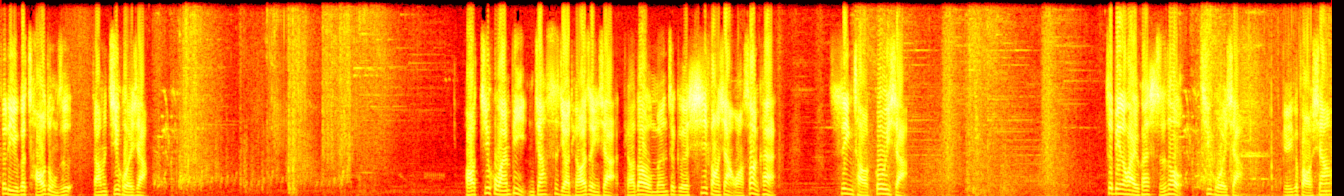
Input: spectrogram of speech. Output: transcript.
这里有个草种子，咱们激活一下。好，激活完毕，你将视角调整一下，调到我们这个西方向，往上看，适应草勾一下。这边的话有块石头，激活一下，有一个宝箱。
